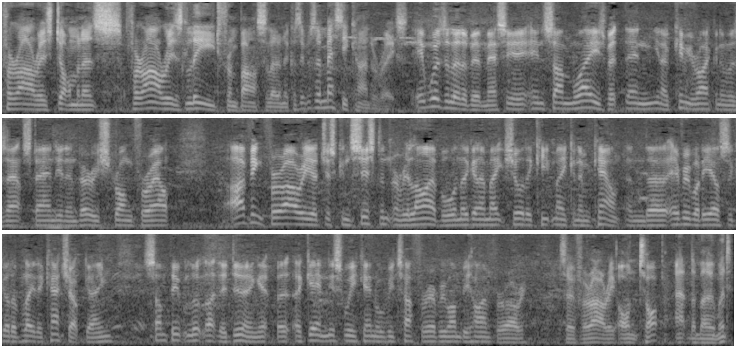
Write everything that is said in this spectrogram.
Ferrari's dominance, Ferrari's lead from Barcelona? Because it was a messy kind of race. It was a little bit messy in some ways, but then, you know, Kimi Raikkonen was outstanding and very strong throughout. I think Ferrari are just consistent and reliable, and they're going to make sure they keep making them count. And uh, everybody else has got to play the catch-up game. Some people look like they're doing it, but again, this weekend will be tough for everyone behind Ferrari. So Ferrari on top at the moment.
